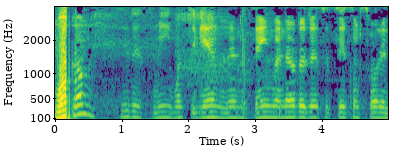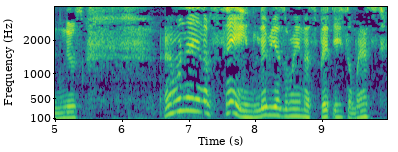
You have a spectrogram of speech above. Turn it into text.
Welcome. It is me once again, and in the same window to, to see some sort of news. And when they end up saying Libya's way to split east and west,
